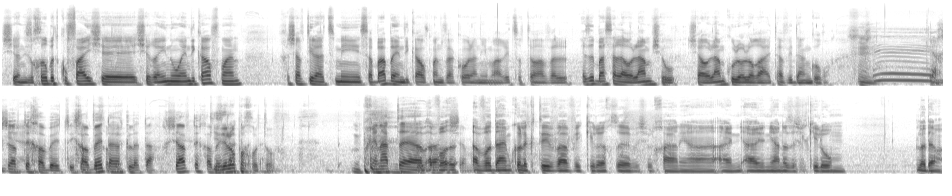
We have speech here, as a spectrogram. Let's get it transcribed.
שאני זוכר בתקופה ההיא ש, שראינו אנדי קאופמן, חשבתי לעצמי, סבבה, אנדי קאופמן והכול, אני מעריץ אותו, אבל איזה באסה לעולם שהוא, שהעולם כולו לא ראה את אבי דנגור. אה, עכשיו תכבד, תכבד את. ההקלטה. עכשיו תכבד כי את זה לא ההקלטה. פחות טוב. מבחינת אה. עבודה עם קולקטיב, אבי, כאילו, איך זה בשבילך, העניין הזה של כאילו, לא יודע, מה,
